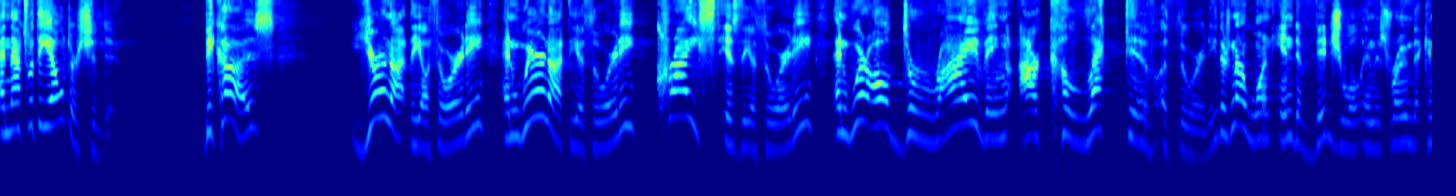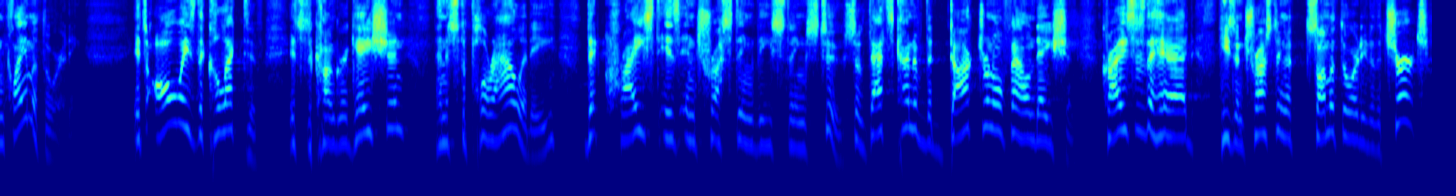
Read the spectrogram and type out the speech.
And that's what the elders should do. Because you're not the authority, and we're not the authority. Christ is the authority, and we're all deriving our collective authority. There's not one individual in this room that can claim authority. It's always the collective, it's the congregation, and it's the plurality that Christ is entrusting these things to. So that's kind of the doctrinal foundation. Christ is the head, he's entrusting some authority to the church,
